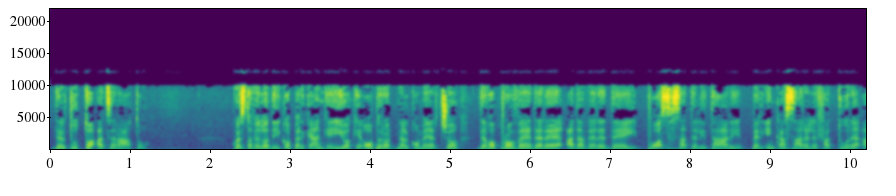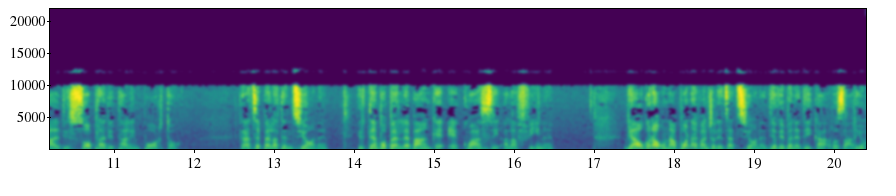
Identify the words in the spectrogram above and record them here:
del tutto azzerato. Questo ve lo dico perché anche io che opero nel commercio devo provvedere ad avere dei post satellitari per incassare le fatture al di sopra di tale importo. Grazie per l'attenzione. Il tempo per le banche è quasi alla fine. Vi auguro una buona evangelizzazione. Dio vi benedica, Rosario.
